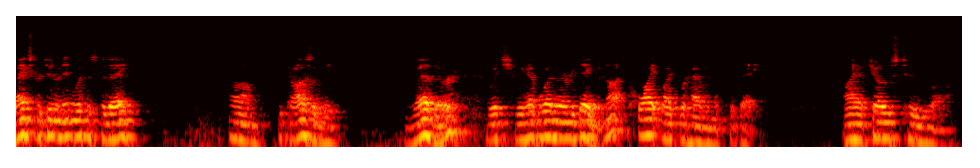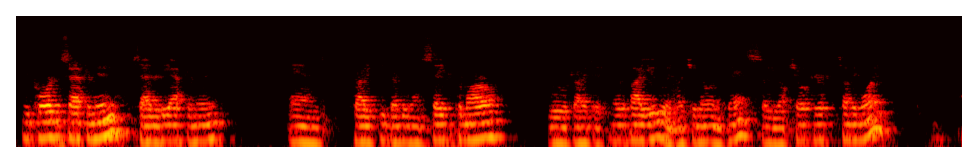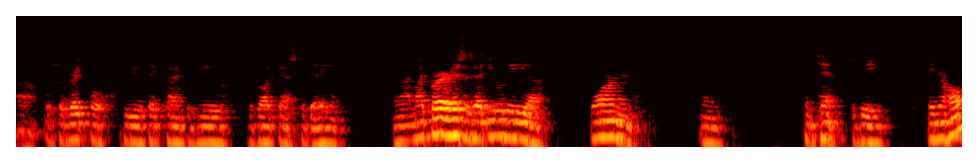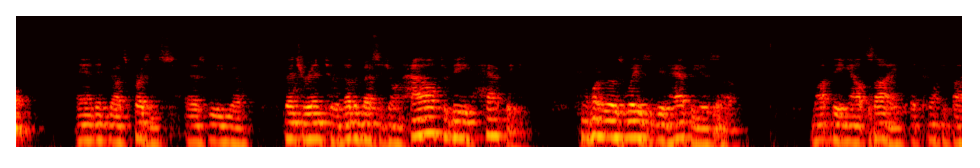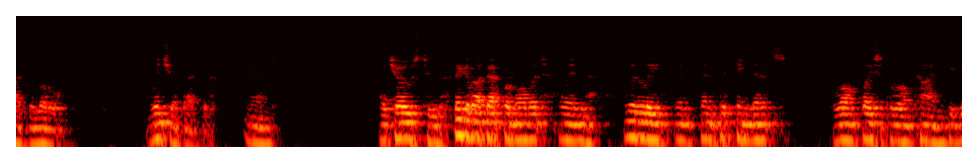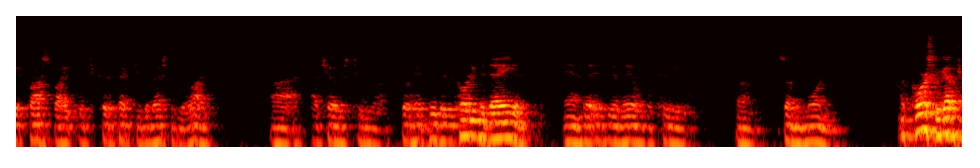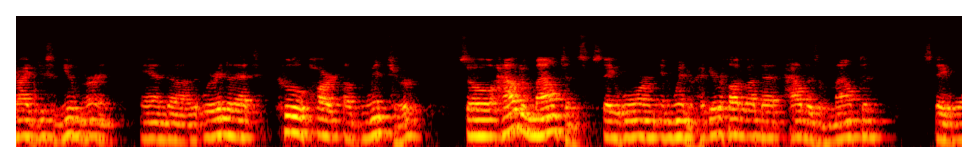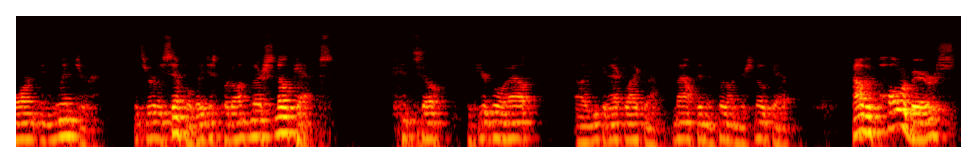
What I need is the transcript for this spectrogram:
Thanks for tuning in with us today. Um, because of the weather, which we have weather every day, but not quite like we're having it today. I have chose to uh, record this afternoon, Saturday afternoon, and try to keep everyone safe tomorrow. We will try to notify you and let you know in advance so you don't show up here Sunday morning. Uh, we're so grateful for you to take time to view the broadcast today, and and I, my prayer is is that you will be uh, warm and and content to be in your home and in God's presence as we uh, venture into another message on how to be happy. And one of those ways of being happy is uh, not being outside at 25 below wind chill factor. And I chose to think about that for a moment when literally in 10 to 15 minutes, at the wrong place at the wrong time, you could get frostbite, which could affect you the rest of your life. Uh, I, chose to uh, go ahead and do the recording today, and, and uh, it'll be available to you um, Sunday morning. Of course, we got to try to do some humor, and and uh, we're into that cool part of winter. So, how do mountains stay warm in winter? Have you ever thought about that? How does a mountain stay warm in winter? It's really simple. They just put on their snow caps. And so, if you're going out, uh, you can act like a mountain and put on your snow cap. How do polar bears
